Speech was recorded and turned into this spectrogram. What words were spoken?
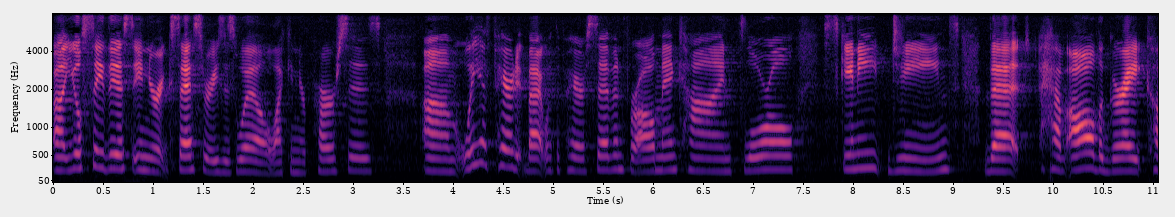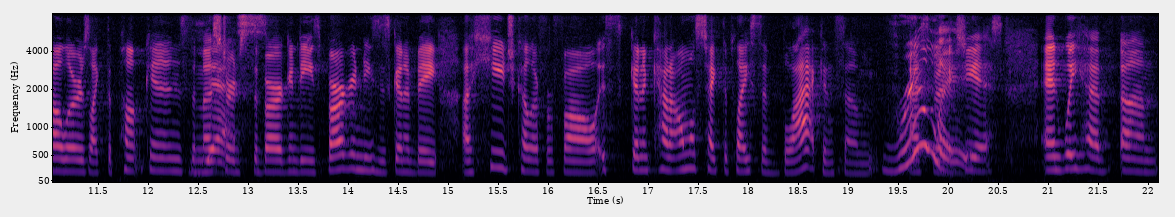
Uh, you'll see this in your accessories as well, like in your purses. Um, we have paired it back with a pair of Seven for All Mankind floral skinny jeans that have all the great colors like the pumpkins, the mustards, Yes. the burgundies. Burgundies is going to be a huge color for fall. It's going to kind of almost take the place of black in some aspects. Really? Yes. And we have um,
